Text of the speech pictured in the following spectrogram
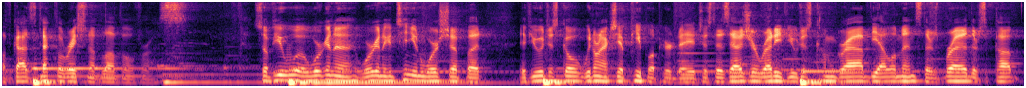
of God's declaration of love over us. So if you will, we're gonna we're gonna continue in worship, but if you would just go, we don't actually have people up here today. It just as as you're ready, if you would just come grab the elements. There's bread, there's a cup.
